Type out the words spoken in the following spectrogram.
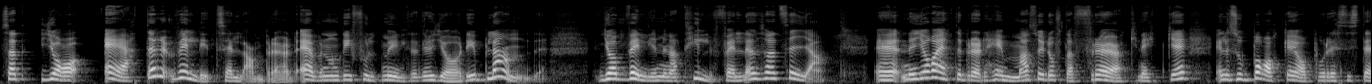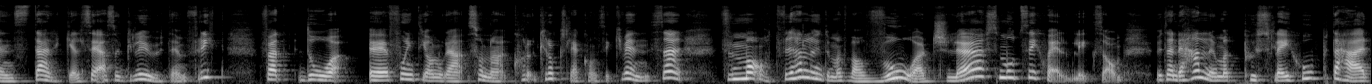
Så att jag äter väldigt sällan bröd även om det är fullt möjligt att jag gör det ibland. Jag väljer mina tillfällen så att säga. Eh, när jag äter bröd hemma så är det ofta fröknäcke eller så bakar jag på resistens stärkelse, alltså glutenfritt. För att då eh, får inte jag några sådana kroppsliga konsekvenser. För matfri handlar ju inte om att vara vårdslös mot sig själv liksom. Utan det handlar om att pussla ihop det här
